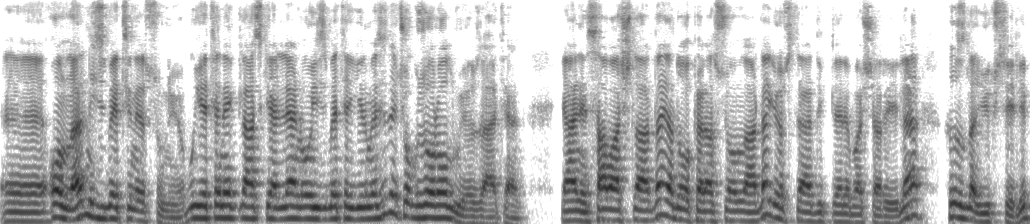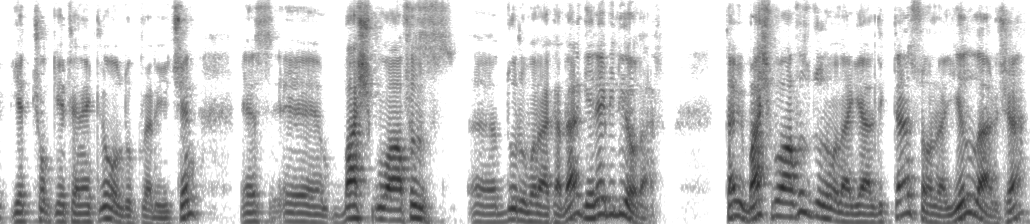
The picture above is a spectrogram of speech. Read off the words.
e, onların hizmetine sunuyor. Bu yetenekli askerlerin o hizmete girmesi de çok zor olmuyor zaten. Yani savaşlarda ya da operasyonlarda gösterdikleri başarıyla hızla yükselip yet- çok yetenekli oldukları için e, baş muhafız e, durumuna kadar gelebiliyorlar. Tabii baş muhafız durumuna geldikten sonra yıllarca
